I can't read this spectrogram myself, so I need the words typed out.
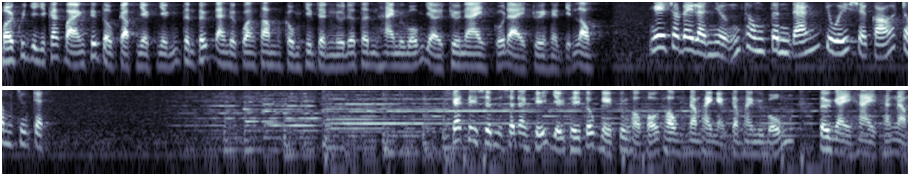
Mời quý vị và các bạn tiếp tục cập nhật những tin tức đang được quan tâm cùng chương trình Người đưa tin 24 giờ trưa nay của Đài truyền hình Vĩnh Long. Ngay sau đây là những thông tin đáng chú ý sẽ có trong chương trình. Các thí sinh sẽ đăng ký dự thi tốt nghiệp trung học phổ thông năm 2024 từ ngày 2 tháng 5.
